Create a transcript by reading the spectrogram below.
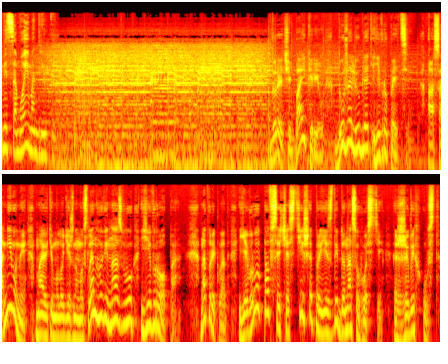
від самої мандрівки. До речі, байкерів дуже люблять європейці, а самі вони мають у молодіжному сленгові назву Європа. Наприклад, Європа все частіше приїздить до нас у гості з живих уст.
